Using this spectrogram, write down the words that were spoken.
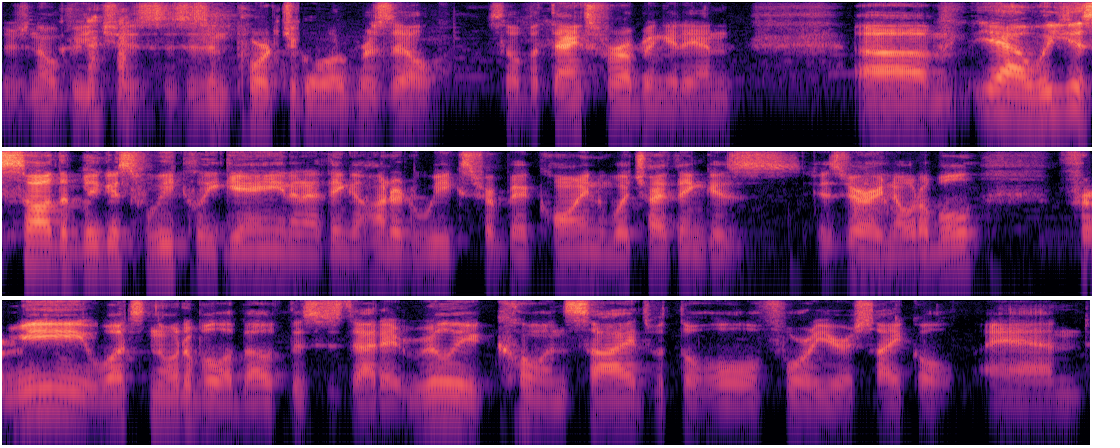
There's no beaches. this is in Portugal or Brazil. So, but thanks for rubbing it in. Um, yeah, we just saw the biggest weekly gain in I think 100 weeks for Bitcoin, which I think is is very notable. For me, what's notable about this is that it really coincides with the whole four-year cycle, and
